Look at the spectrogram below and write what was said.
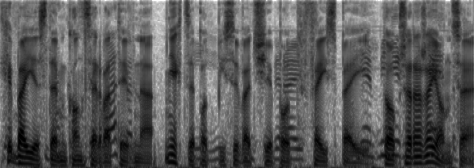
Chyba jestem konserwatywna. Nie chcę podpisywać się pod FacePay. To przerażające.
